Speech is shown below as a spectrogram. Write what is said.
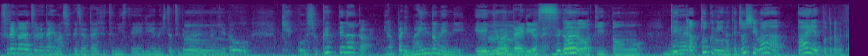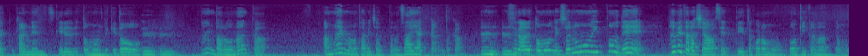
それが自分が今食事を大切にしている理由の一つでもあるんだけど、結構食ってなんかやっぱりマインド面に影響を与えるよね。うん、すごい大きいと思う、ね。結構あ特になんか女子はダイエットとかと結構関連付けられると思うんだけどう、んなんだろうなんか甘いもの食べちゃったら罪悪感とかうんうん。うんすぐあると思うんだけど、その一方で食べたら幸せっていうところも大きいかなって思っ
